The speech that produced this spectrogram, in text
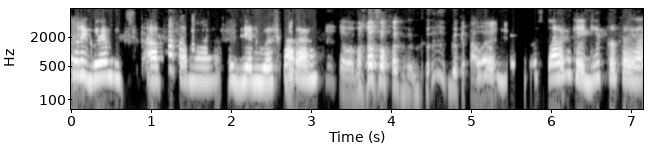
sorry gue mixed up sama ujian gue sekarang. Gak apa-apa, gue ketawa aja. Ujian gue sekarang kayak gitu, kayak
